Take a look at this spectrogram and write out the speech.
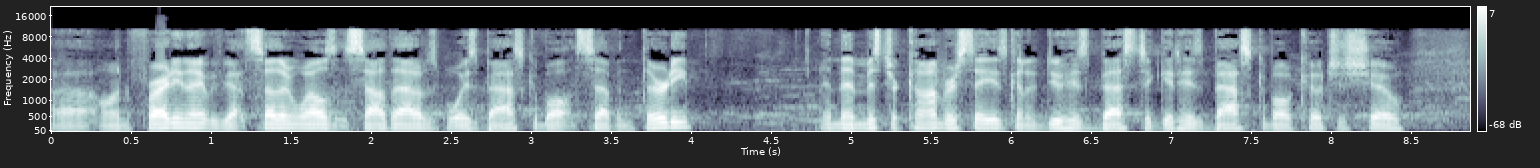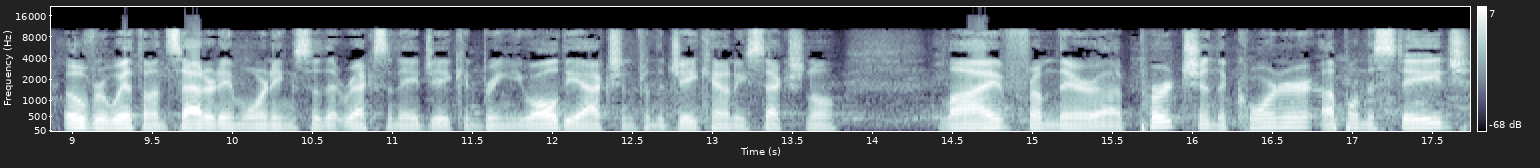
Uh, on Friday night, we've got Southern Wells at South Adams boys basketball at 7:30. And then Mr. Converse is going to do his best to get his basketball coaches show over with on Saturday morning so that Rex and AJ can bring you all the action from the Jay County sectional live from their uh, perch in the corner up on the stage.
